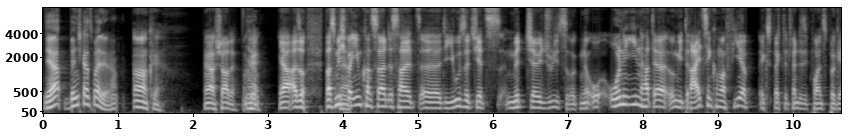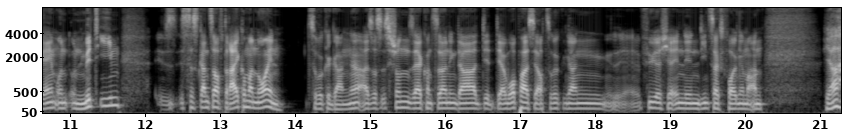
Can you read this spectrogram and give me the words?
ja, bin ich ganz bei dir. Ja. Ah, okay. Ja, schade. Okay. Ja. Ja, also was mich Ja. bei ihm concerned ist halt äh, die Usage jetzt mit Jerry Judy zurück. Ne? Ohne ihn hat er irgendwie 13,4 Expected Fantasy Points per Game und, und mit ihm ist, ist das Ganze auf 3,9 zurückgegangen. Ne? Also es ist schon sehr concerning da. Der, der Whopper ist ja auch zurückgegangen, äh, führe ich ja in den Dienstagsfolgen immer an. Ja,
